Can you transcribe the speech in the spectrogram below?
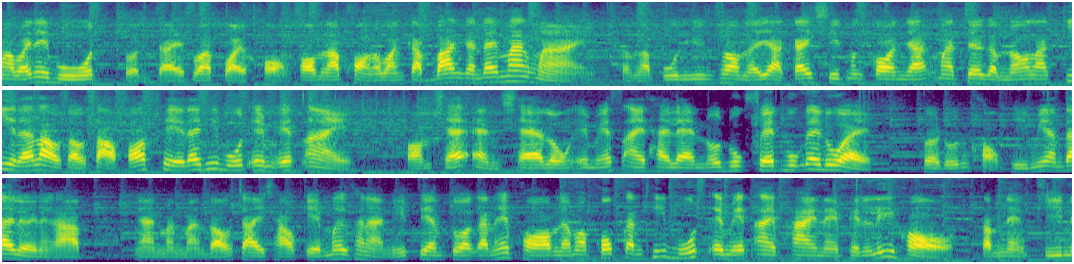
มาไว้ในบูธสนใจว่าปล่อยของพร้อมรับของรางวัลกลับบ้านกันได้มากมายสำหรับผู้ที่ชื่นชอบและอยากใกล้ชิดมังกรยักษ์มาเจอกับน้องลักกี้และเหล่าสาวๆคอสเพย์ได้ที่บูธ MSI พร้อมแชร์แอนแชร์ลง MSI Thailand Notebook Facebook ได้ด้วยเพื่อรุ้นของพรีเมียมได้เลยนะครับ งานมันๆเร้าใจชาวเกมเมอร์ขนาดนี้เตรียมตัวกันให้พร้อมแล้วมาพบกันที่บูธ MSI ภายใน p e n l y Hall ตำแหน่ง P1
